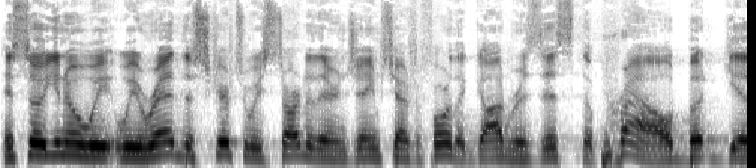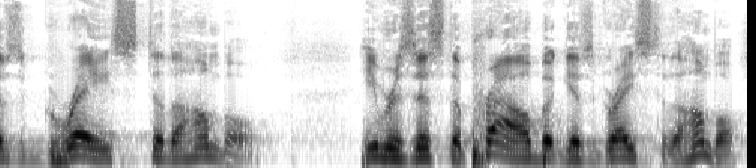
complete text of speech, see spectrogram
And so, you know, we, we read the scripture, we started there in James chapter 4 that God resists the proud but gives grace to the humble. He resists the proud but gives grace to the humble.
